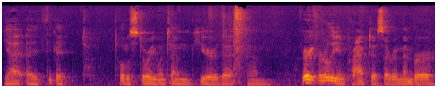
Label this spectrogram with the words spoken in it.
Yeah, I think I told a story one time here that um, very early in practice, I remember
